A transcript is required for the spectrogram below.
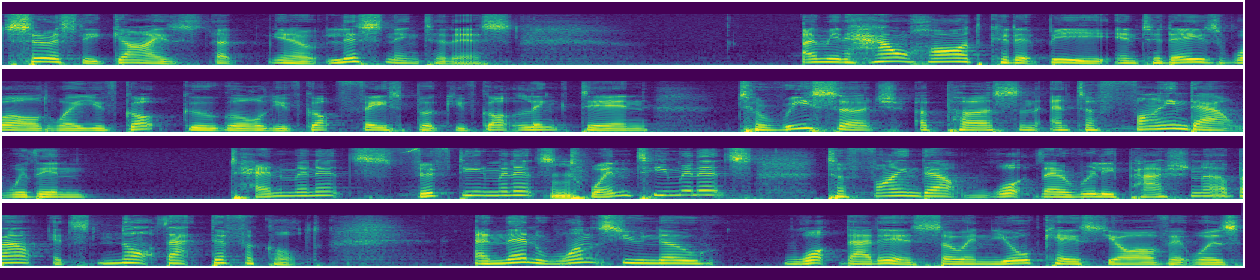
seriously guys uh, you know listening to this I mean, how hard could it be in today's world where you've got Google, you've got Facebook, you've got LinkedIn to research a person and to find out within 10 minutes, 15 minutes, mm. 20 minutes to find out what they're really passionate about? It's not that difficult. And then once you know what that is, so in your case, Yoav, it was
